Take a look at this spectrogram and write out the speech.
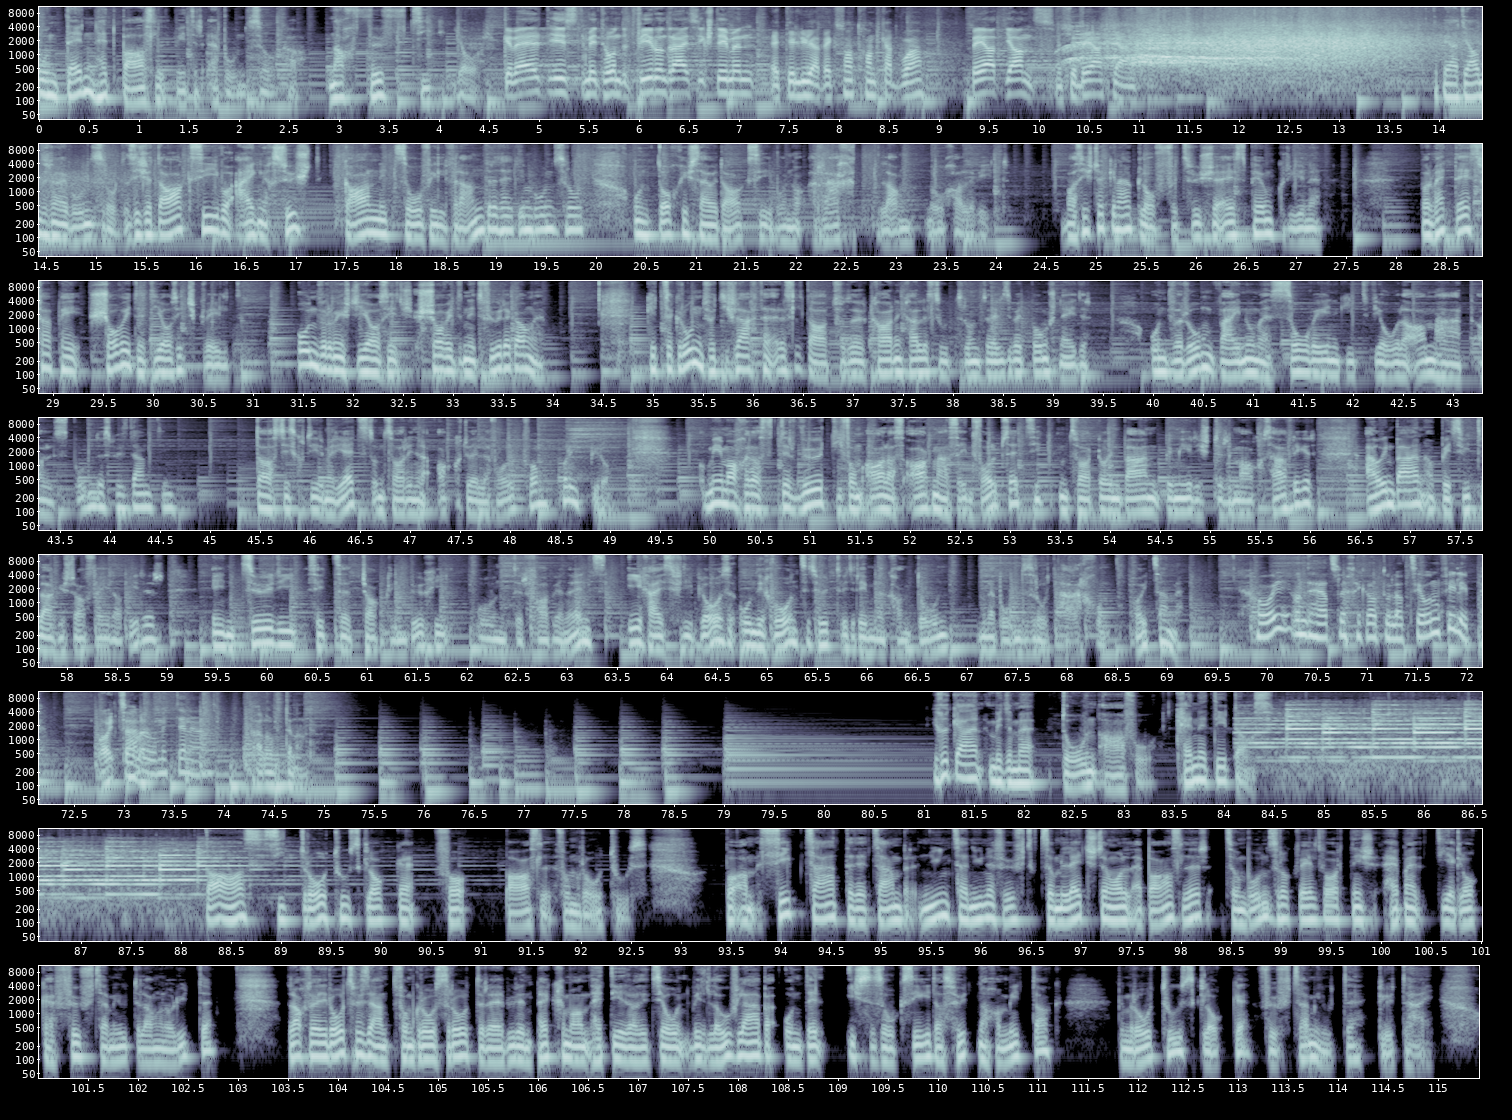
Und dann hat Basel wieder einen Bundesrat gehabt. Nach 50 Jahren. Gewählt ist mit 134 Stimmen. Est élu avec 134 voix. Beat Jans. Monsieur Beat Jans. Der Beat Jans ist ein Bundesrat. Es war ein Tag, wo eigentlich sonst gar nicht so viel verändert hat im Bundesrat. Und doch war es auch ein Tag, wo noch recht lang nachhallen wird. Was ist dort genau gelaufen zwischen SP und Grünen? Warum hat die SVP schon wieder die Josic gewählt? Und warum ist die Josic schon wieder nicht vorgegangen? Gibt es einen Grund für die schlechten Resultate von der Karin Keller-Sutter und der Elisabeth Baumschneider? Und warum wollen nur so wenige die Viola Amherd als Bundespräsidentin? Das diskutieren wir jetzt und zwar in einer aktuellen Folge vom Politbüro. Wir machen das der Würde vom Anlass angemessen in Vollbesetzung. Und zwar hier in Bern, bei mir ist der Markus Häfliger. Auch in Bern, aber jetzt weit weg ist Raffaella Birrer. In Zürich sitzen Jacqueline Büchi und der Fabian Renz. Ich heiße Philipp Loser und ich wohne seit heute wieder in einem Kanton, wo ein Bundesrat herkommt. Hallo zusammen. Hoi und herzliche Gratulation, Philipp. Hallo zusammen. Hallo miteinander. Hallo miteinander. Ich würde gerne mit einem Ton anfangen. Kennt ihr das? Das sind die Rothausglocken von Basel, vom Rothaus. Wo am 17. Dezember 1959 zum letzten Mal ein Basler zum Bundesrat gewählt worden ist, hat man diese Glocke 15 Minuten lang noch läuten. Der aktuelle Ratspräsident vom Grossen Rot, der Bülent Peckermann, hat die Tradition wieder aufleben und dann ist es so gesehen, dass heute nach dem Mittag beim Rothaus die Glocke 15 Minuten gelüht haben.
